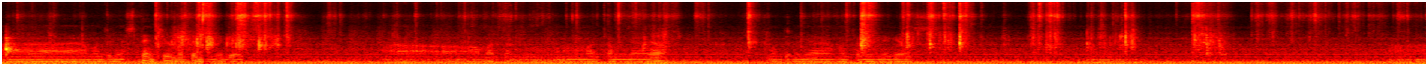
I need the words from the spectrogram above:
Ah, modelnya stencil macam ini guys Ah, macam macamnya ya modelnya macam ini guys Ah,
